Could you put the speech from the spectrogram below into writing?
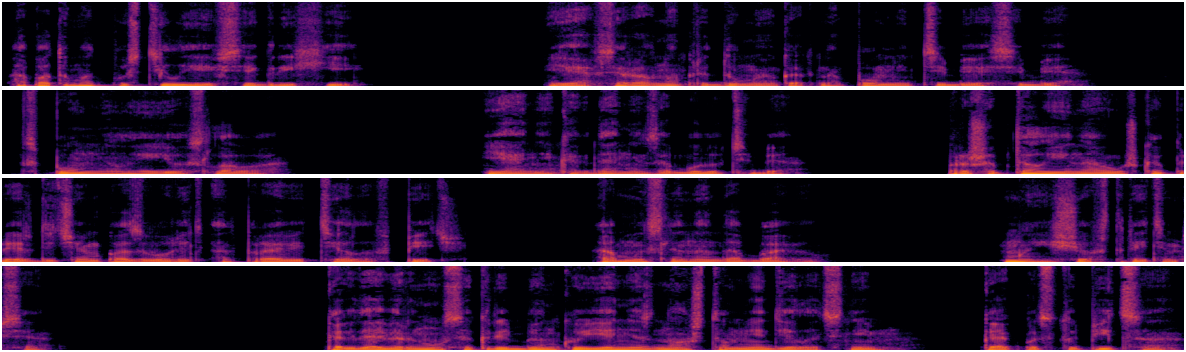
а потом отпустил ей все грехи. Я все равно придумаю, как напомнить тебе о себе. Вспомнил ее слова. «Я никогда не забуду тебя», прошептал ей на ушко, прежде чем позволить отправить тело в печь, а мысленно добавил. «Мы еще встретимся». Когда вернулся к ребенку, я не знал, что мне делать с ним, как подступиться,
